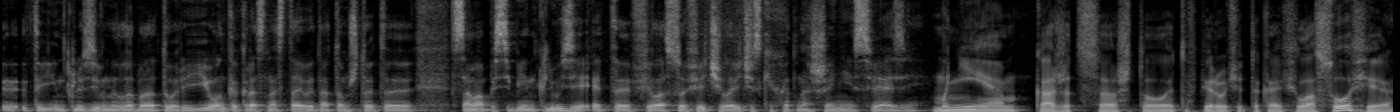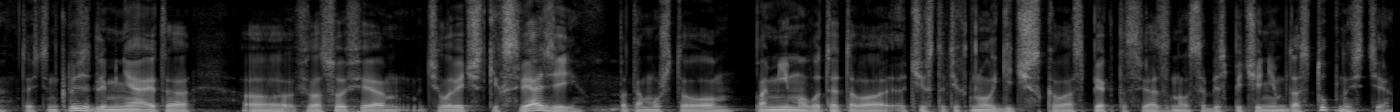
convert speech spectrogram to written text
э, этой инклюзивной лаборатории. И он как раз настаивает на том, что это сама по себе инклюзия, это философия человеческих отношений и связей. Мне кажется, что это в первую очередь такая философия. То есть инклюзия для меня это э, философия человеческих связей, потому что помимо вот этого чисто технологического аспекта, связанного с обеспечением доступности,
